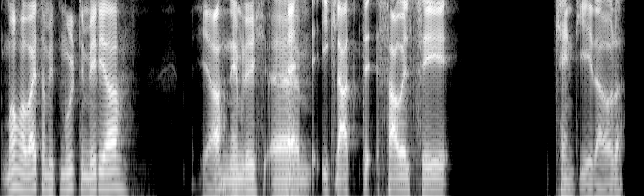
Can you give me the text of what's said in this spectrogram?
machen wir weiter mit Multimedia. Ja. Nämlich, ähm, äh, ich glaube, VLC kennt jeder, oder?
